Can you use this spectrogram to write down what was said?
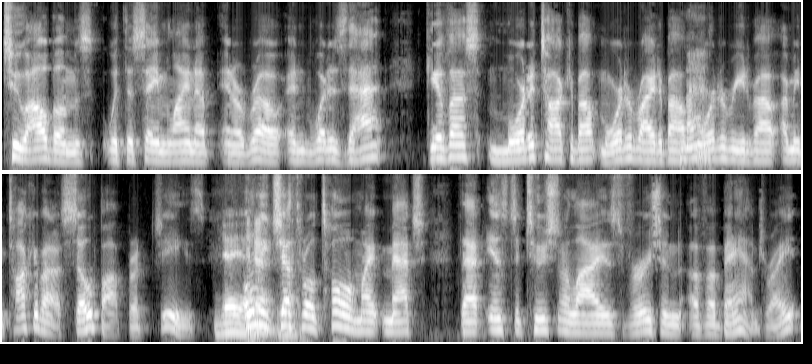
two albums with the same lineup in a row. And what is that? Give us more to talk about more to write about Man. more to read about. I mean talk about a soap opera. Jeez. Yeah, yeah only yeah, jethro tull might match that institutionalized version of a band right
